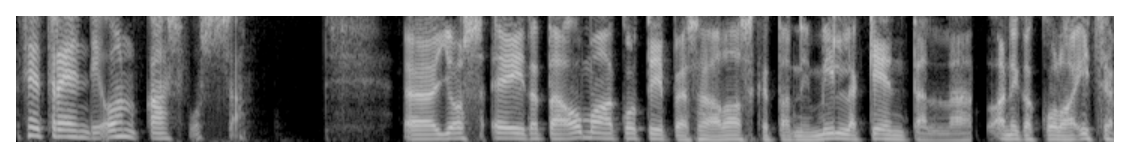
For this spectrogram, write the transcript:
se trendi on kasvussa. Jos ei tätä omaa kotipesää lasketa, niin millä kentällä Annika Kola itse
